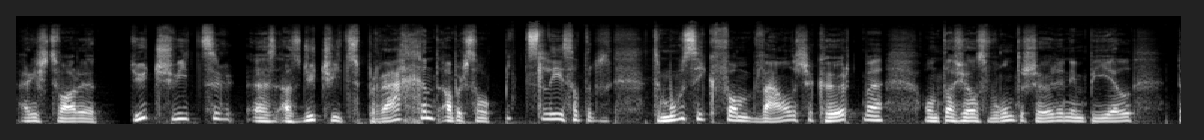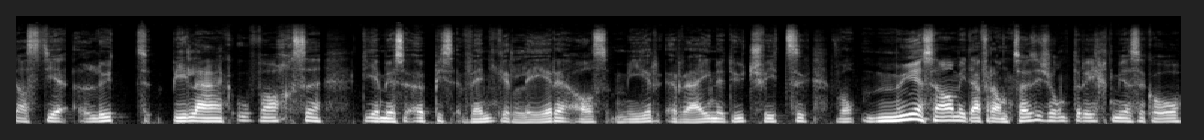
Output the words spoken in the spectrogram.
Er ist zwar ein Deutschschweizer, also Deutschschweiz sprechend, aber so ein bisschen so der, die Musik vom Welschen hört man. Und das ist ja das Wunderschöne in Biel, dass die Leute bilingue aufwachsen, die müssen etwas weniger lernen als wir reine Deutschschweizer, die mühsam in den Französischunterricht müssen gehen,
